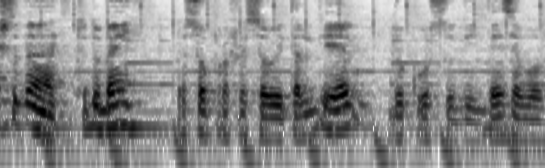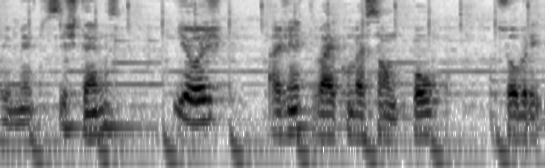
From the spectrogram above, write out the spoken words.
estudante, tudo bem? Eu sou o professor Ítalo Diego, do curso de Desenvolvimento de Sistemas, e hoje a gente vai conversar um pouco sobre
